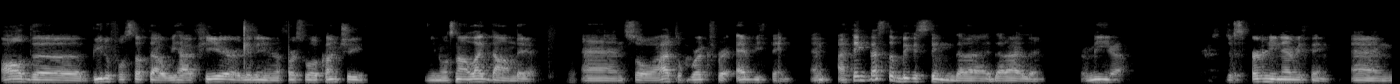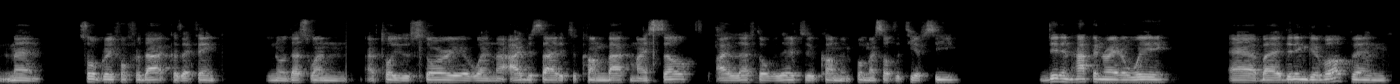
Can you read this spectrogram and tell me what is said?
all the beautiful stuff that we have here, living in a first world country. You know, it's not like down there, and so I had to work for everything. And I think that's the biggest thing that I that I learned for me. Yeah. Just earning everything and man, so grateful for that because I think, you know, that's when I've told you the story of when I decided to come back myself. I left over there to come and put myself to TFC. Didn't happen right away, uh, but I didn't give up. And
